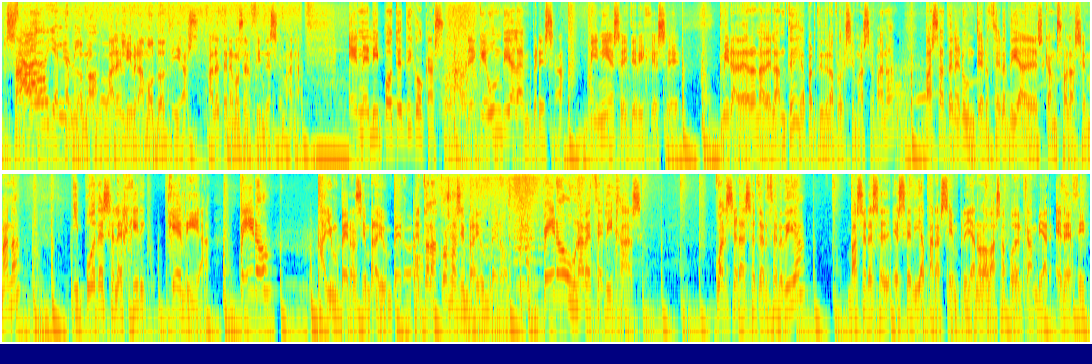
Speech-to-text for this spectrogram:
el sábado, Sábado y el domingo. ¿vale? Libramos dos días, ¿vale? Tenemos el fin de semana. En el hipotético caso de que un día la empresa viniese y te dijese, mira, de ahora en adelante y a partir de la próxima semana vas a tener un tercer día de descanso a la semana y puedes elegir qué día. Pero, hay un pero, siempre hay un pero. En todas las cosas siempre hay un pero. Pero una vez elijas cuál será ese tercer día, va a ser ese, ese día para siempre, ya no lo vas a poder cambiar. Es decir,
